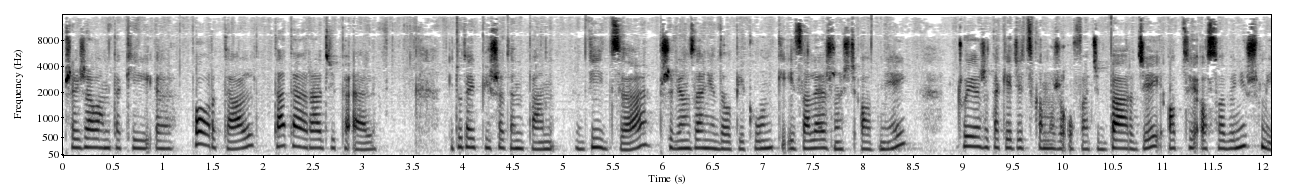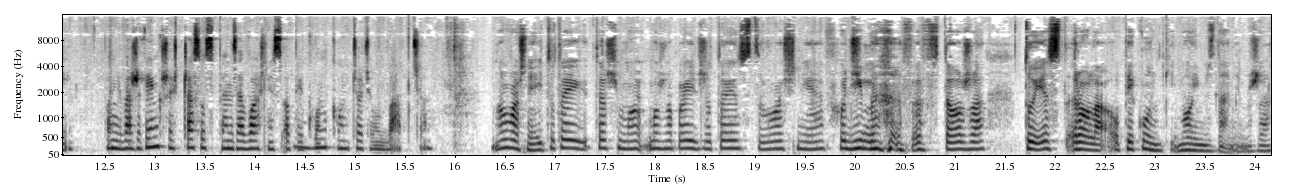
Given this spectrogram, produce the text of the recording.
przejrzałam taki portal tataradzi.pl i tutaj pisze ten pan, widzę przywiązanie do opiekunki i zależność od niej. Czuję, że takie dziecko może ufać bardziej obcej osobie niż mi, ponieważ większość czasu spędza właśnie z opiekunką, ciocią, babcią. No właśnie, i tutaj też mo można powiedzieć, że to jest właśnie, wchodzimy w, to, że tu jest rola opiekunki, moim zdaniem, że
